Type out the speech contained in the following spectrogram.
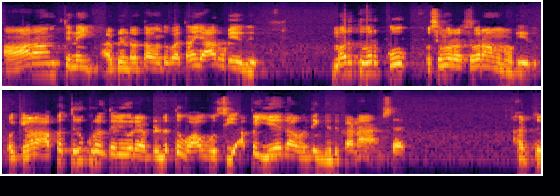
ஆறாம் திணை அப்படின்றத வந்து பார்த்தீங்கன்னா யாருடையது? மருத்துவர் கோ சிவர சிவராமனுடையது. ஓகேங்களா அப்ப திருக்குறள் தெளிவுரை அப்படின்றது வஉசி. அப்ப ஏதா வந்து இங்க இதுக்கான ஆன்சர் அடுத்து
